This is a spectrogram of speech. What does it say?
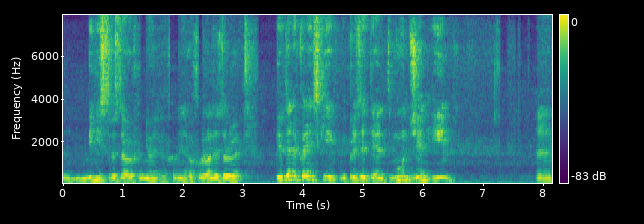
м, міністр охорони- здоров'я, Південно-Корейський президент Мун Джен Ін, Е,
